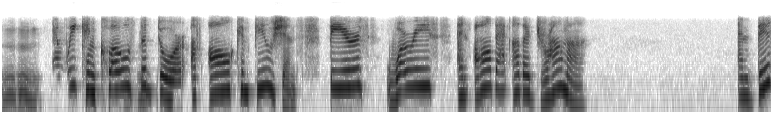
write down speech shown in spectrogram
Mm-hmm. And we can close the door of all confusions, fears, worries, and all that other drama. And this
